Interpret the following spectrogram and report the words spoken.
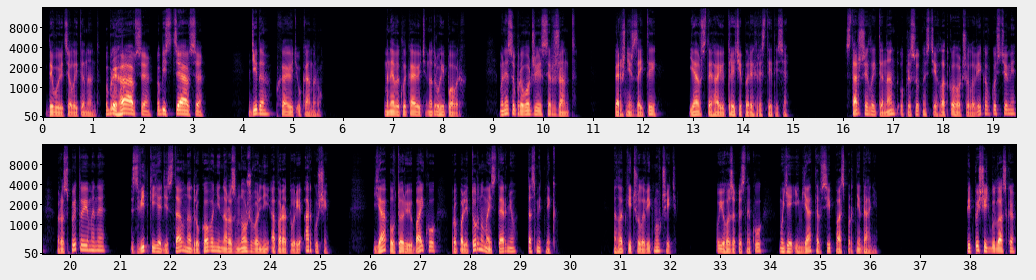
дивується лейтенант. Обригався, обіцявся. Діда пхають у камеру. Мене викликають на другий поверх. Мене супроводжує сержант. Перш ніж зайти, я встигаю тричі перехреститися. Старший лейтенант у присутності гладкого чоловіка в костюмі розпитує мене, звідки я дістав надруковані на розмножувальній апаратурі аркуші. Я повторюю байку про політурну майстерню та смітник. Гладкий чоловік мовчить. У його записнику моє ім'я та всі паспортні дані. Підпишіть, будь ласка,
